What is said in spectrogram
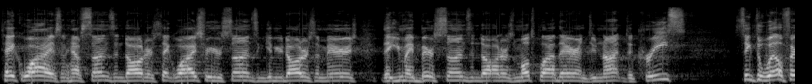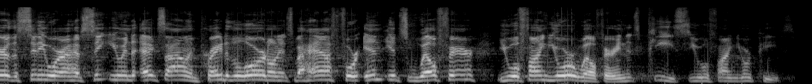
Take wives and have sons and daughters. Take wives for your sons and give your daughters in marriage, that you may bear sons and daughters. Multiply there and do not decrease, Seek the welfare of the city where I have sent you into exile and pray to the Lord on its behalf, for in its welfare you will find your welfare, in its peace you will find your peace.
